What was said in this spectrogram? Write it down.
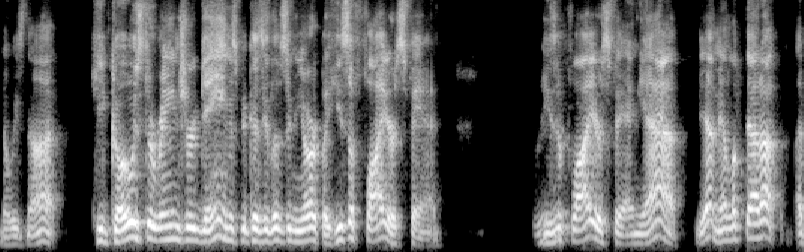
No, he's not. He goes to Ranger games because he lives in New York, but he's a Flyers fan. He's a Flyers fan. Yeah. Yeah, man, look that up. I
